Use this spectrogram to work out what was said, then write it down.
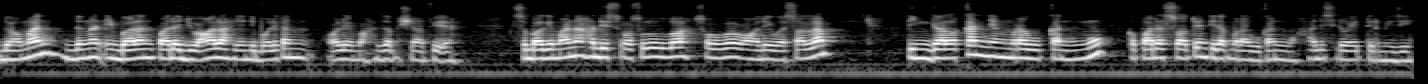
doman dengan imbalan pada jualah yang dibolehkan oleh mazhab syafi'i. Sebagaimana hadis Rasulullah SAW, tinggalkan yang meragukanmu kepada sesuatu yang tidak meragukanmu. Hadis riwayat Tirmizi.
